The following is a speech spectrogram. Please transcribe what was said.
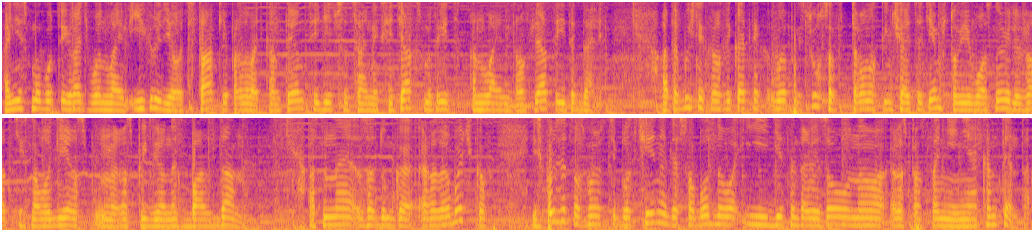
Они смогут играть в онлайн-игры, делать ставки, продавать контент, сидеть в социальных сетях, смотреть онлайн-трансляции и так далее. От обычных развлекательных веб-ресурсов Tron отличается тем, что в его основе лежат технологии распределенных баз данных. Основная задумка разработчиков – использовать возможности блокчейна для свободного и децентрализованного распространения контента.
